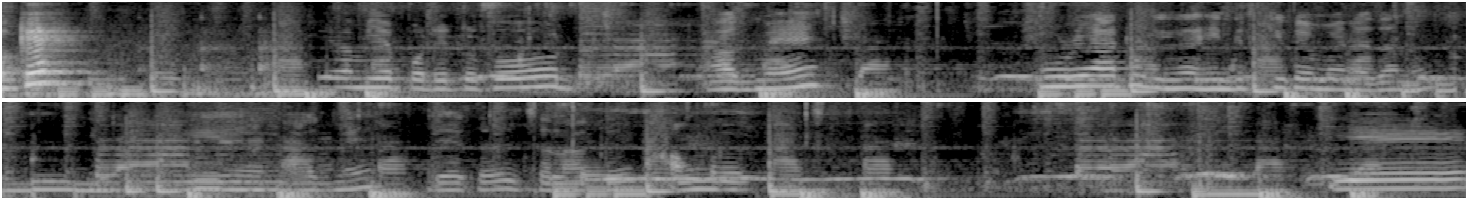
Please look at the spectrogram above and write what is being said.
ओके हम ये पोटेटो को आग में पूरा तो हिंदी की कोई मैं न जानूँ। आग में देकर जला कर खाऊँगी। ये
